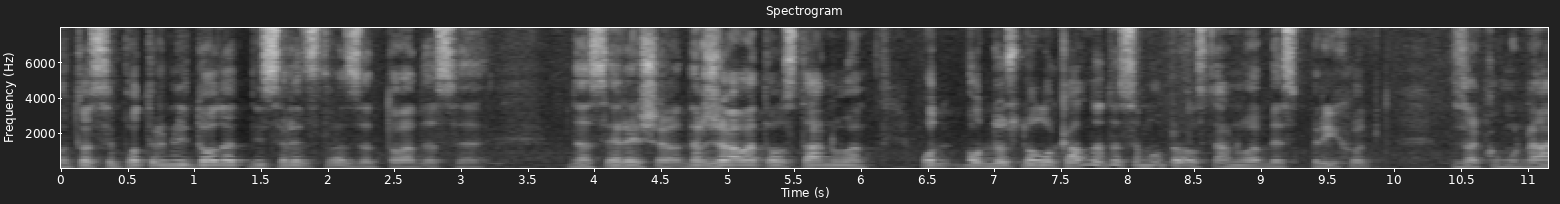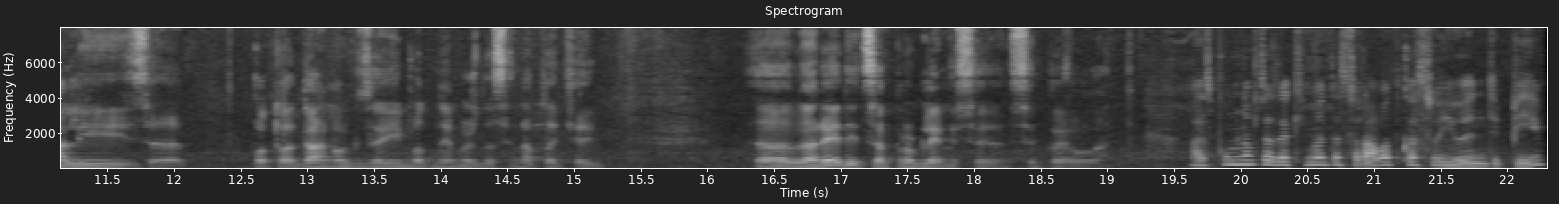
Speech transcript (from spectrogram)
потоа се потребни додатни средства за тоа да се да се решава. Државата останува од, односно локалната самоуправа останува без приход за комунали, за потоа данок за имот не може да се наплаќа. Редица проблеми се се појавуваат. А спомнавте дека имате соработка со UNDP,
